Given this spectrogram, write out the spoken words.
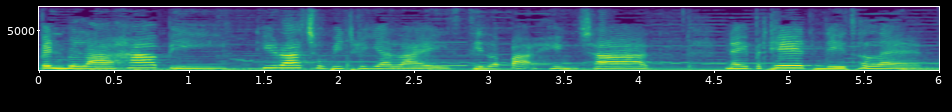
เป็นเวลา 5 ปีที่ราชวิทยาลัยศิลปะแห่งชาติ ในประเทศเนเธอร์แลนด์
